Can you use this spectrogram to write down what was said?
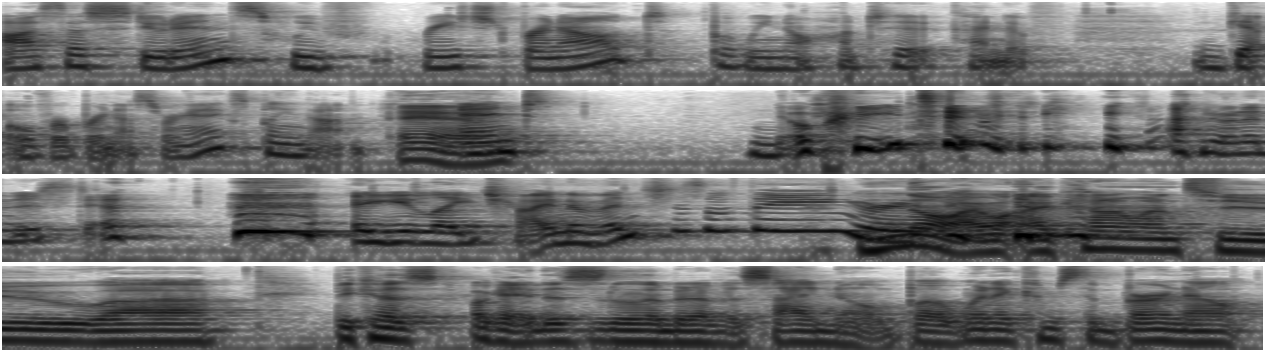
us as students. We've reached burnout, but we know how to kind of get over burnout. So we're gonna explain that. And- no creativity. I don't understand. Are you like trying to mention something or No, I, I kind of want to uh, because okay, this is a little bit of a side note, but when it comes to burnout,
